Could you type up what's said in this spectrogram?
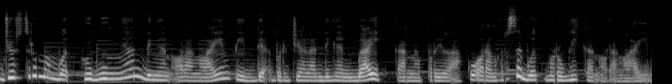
justru membuat hubungan dengan orang lain tidak berjalan dengan baik karena perilaku orang tersebut merugikan orang lain.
